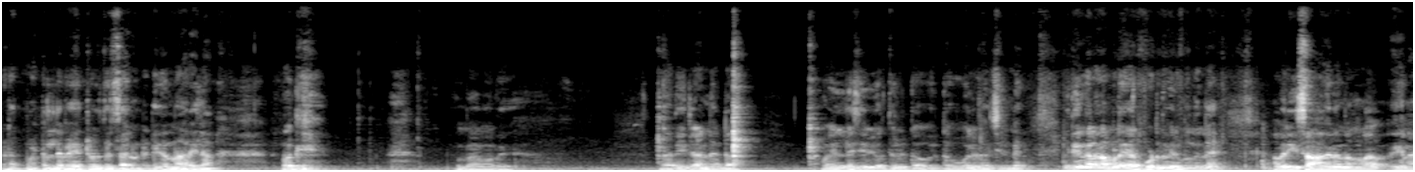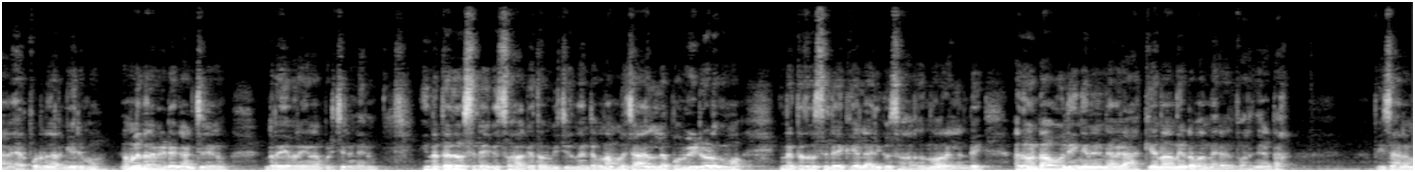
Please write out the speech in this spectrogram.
എടാ മട്ടലിന്റെ വേറ്റോളത്തെ സ്ഥലം ഉണ്ട് ഇതൊന്നും അറിയില്ല. ഓക്കെ ഒന്നാമത് ഇതാദ്യമായിട്ടാണ് കേട്ടോ. വയലിന്റെ ചെവികത്തിൽ ടോ പോലെ വെച്ചിട്ടുണ്ട്. ഇത് ഇന്നലെ നമ്മൾ എയർപോർട്ടിൽ നിന്ന് വരുമ്പോൾ തന്നെ അവർ ഈ സാധനം നമ്മൾ ഇങ്ങനെ എയർപോർട്ടിൽ നിന്ന് ഇറങ്ങി വരുമ്പോൾ നമ്മൾ ഇന്നലെ വീഡിയോ കാണിച്ചിരുന്നു. ഡ്രൈവർ ഇങ്ങനെ പിടിച്ചിട്ടുണ്ടായിരുന്നു. ഇന്നത്തെ ദിവസത്തിലേക്ക് സ്വാഗതം വിജു എന്നിട്ട് അപ്പോൾ നമ്മൾ ചാനലിലിപ്പോൾ വീഡിയോ തുടങ്ങുമ്പോൾ ഇന്നത്തെ ദിവസത്തിലേക്ക് എല്ലാവർക്കും സ്വാഗതം എന്ന് പറയുന്നുണ്ട് അതുകൊണ്ടാവുമല്ലോ ഇങ്ങനെ തന്നെ അവർ ആക്കിയെന്നാണ് ഇവിടെ വന്നേരം പറഞ്ഞു കേട്ടോ. അപ്പോൾ ഈ സാധനം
